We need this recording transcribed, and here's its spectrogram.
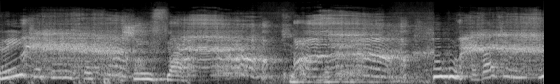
3460. Побачили всі?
